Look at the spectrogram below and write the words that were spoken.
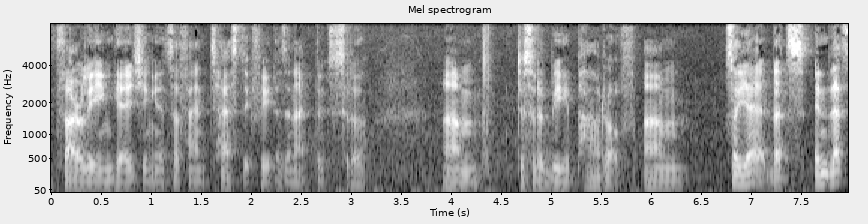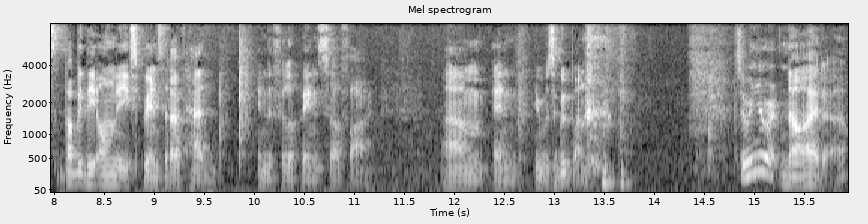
thoroughly engaging. It's a fantastic feat as an actor to sort of um, to sort of be a part of. Um, so yeah, that's and that's probably the only experience that I've had in the Philippines so far, um, and it was a good one. So when you were at NIDA,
